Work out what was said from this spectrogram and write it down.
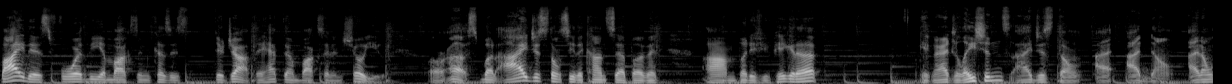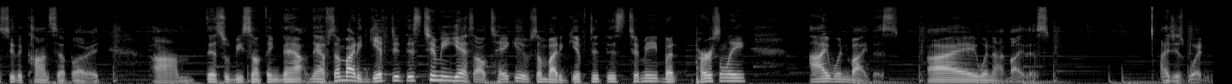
buy this for the unboxing because it's their job. They have to unbox it and show you or us. But I just don't see the concept of it. Um, but if you pick it up, congratulations. I just don't. I, I don't. I don't see the concept of it. Um, this would be something now. Now, if somebody gifted this to me, yes, I'll take it. If somebody gifted this to me, but personally, I wouldn't buy this. I would not buy this. I just wouldn't.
